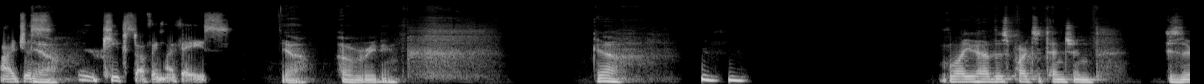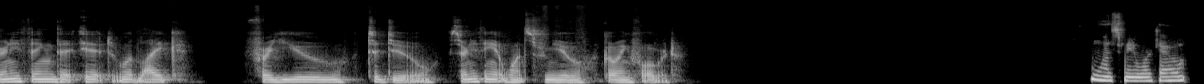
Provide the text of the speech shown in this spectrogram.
I just Yeah. keep stuffing my face. Yeah. Overeating. Yeah. Mhm. While you have this part's attention, is there anything that it would like for you to do? Is there anything it wants from you going forward? Wants me to work out.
